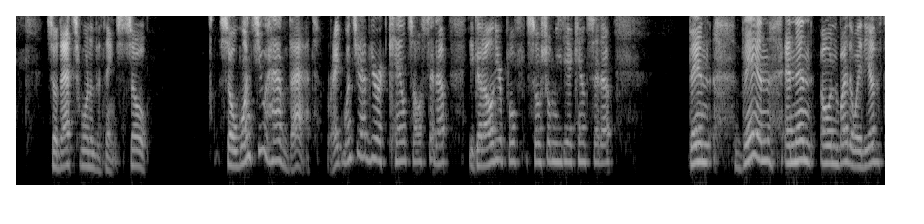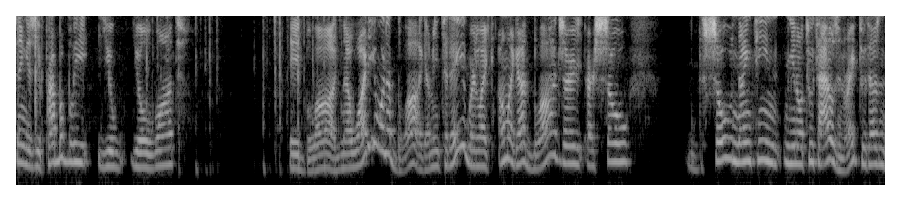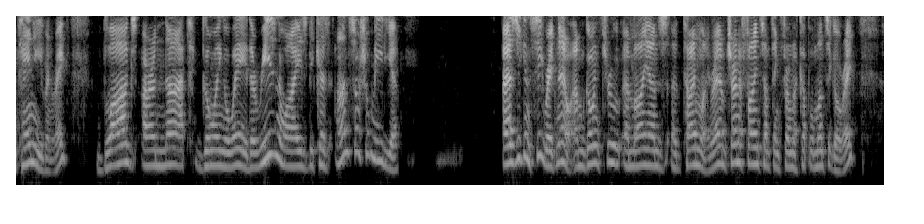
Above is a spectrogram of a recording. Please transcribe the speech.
So that's one of the things. So so once you have that right once you have your accounts all set up you got all your social media accounts set up then then and then oh and by the way the other thing is you probably you you'll want a blog. Now why do you want a blog? I mean today we're like oh my god blogs are are so so 19 you know 2000 right? 2010 even right? Blogs are not going away. The reason why is because on social media as you can see right now I'm going through Maayan's uh, timeline right? I'm trying to find something from a couple months ago right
